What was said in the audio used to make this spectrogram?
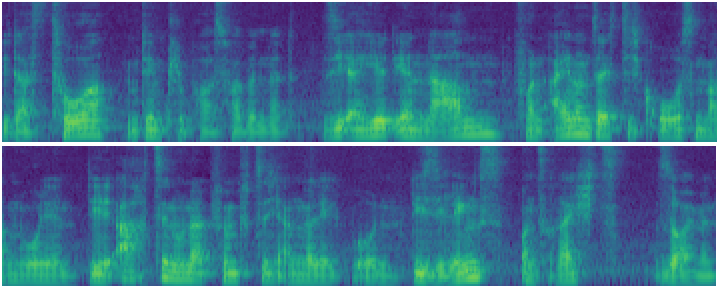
die das Tor mit dem Clubhaus verbindet. Sie erhielt ihren Namen von 61 großen Magnolien, die 1850 angelegt wurden, die sie links und rechts säumen.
